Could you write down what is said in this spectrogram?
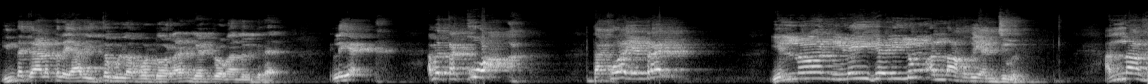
இந்த காலத்துல யார் இத்தக்குள்ளா போட்டு வர்றான்னு கேட்டு உட்காந்துருக்கிறார் இல்லையா? அப்ப தக்குவா? தக்குவா என்றால் எல்லா நிலைகளிலும் அல்லாஹுவை அஞ்சுவது. அல்லாஹ்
